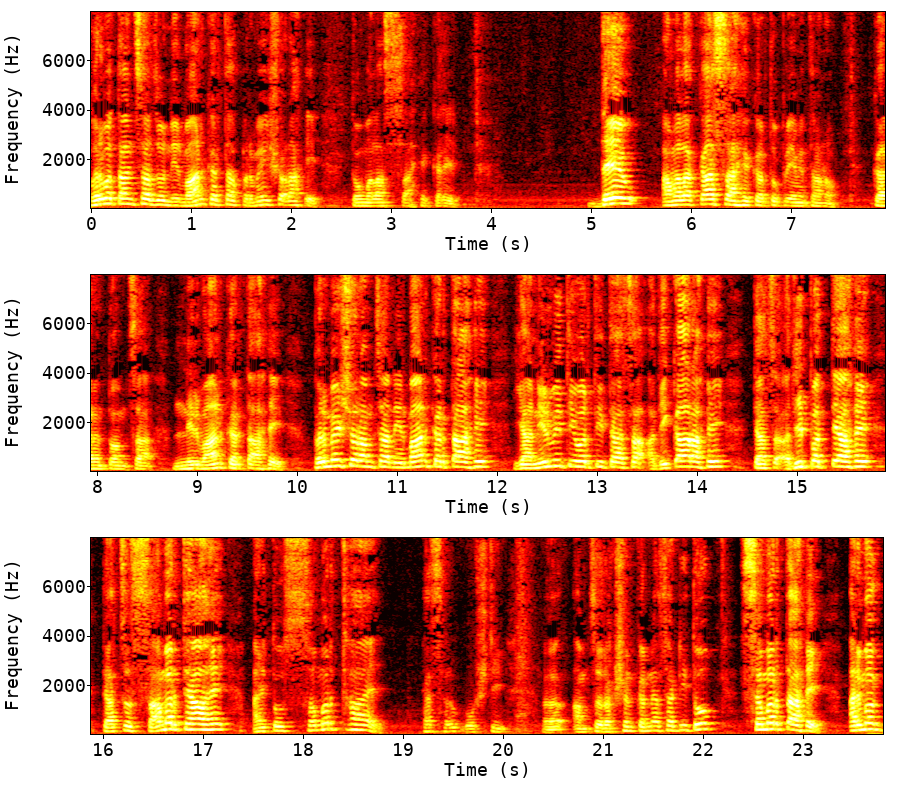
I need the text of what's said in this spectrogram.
पर्वतांचा जो निर्माण करता परमेश्वर आहे तो मला सहाय्य करेल. देव आम्हाला का सहाय्य करतो प्रिय मित्रांनो? कारण तो आमचा निर्माण करता आहे. परमेश्वर आमचा निर्माण करता आहे. या निर्मितीवरती त्याचा अधिकार आहे त्याचं अधिपत्य आहे त्याचं सामर्थ्य आहे. आणि तो समर्थ आहे. ह्या सर्व गोष्टी आमचं रक्षण करण्यासाठी तो समर्थ आहे. आणि मग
